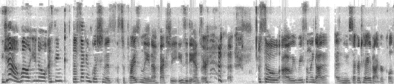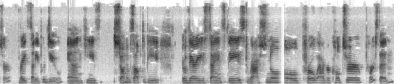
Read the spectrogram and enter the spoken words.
Yeah, well, you know, I think the second question is surprisingly enough actually easy to answer. so uh, we recently got a new Secretary of Agriculture, right, Sonny Perdue, and he's shown himself to be a very science-based, rational, pro-agriculture person.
